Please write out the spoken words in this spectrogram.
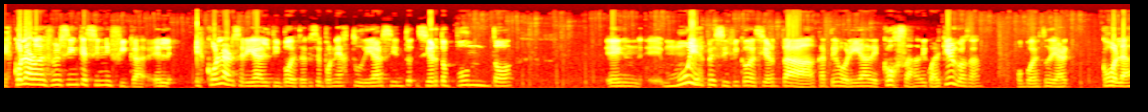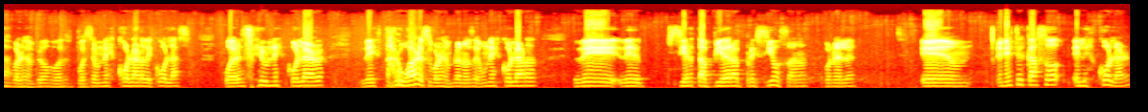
Scholar de Firsin, ¿qué significa? El Scholar sería el tipo de esto que se pone a estudiar cierto punto en, eh, muy específico de cierta categoría de cosas, de cualquier cosa. O puede estudiar colas, por ejemplo, puede ser un escolar de colas, puede ser un escolar de Star Wars, por ejemplo, no sé, un escolar de, de cierta piedra preciosa, ponele. Em, en este caso, el escolar,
